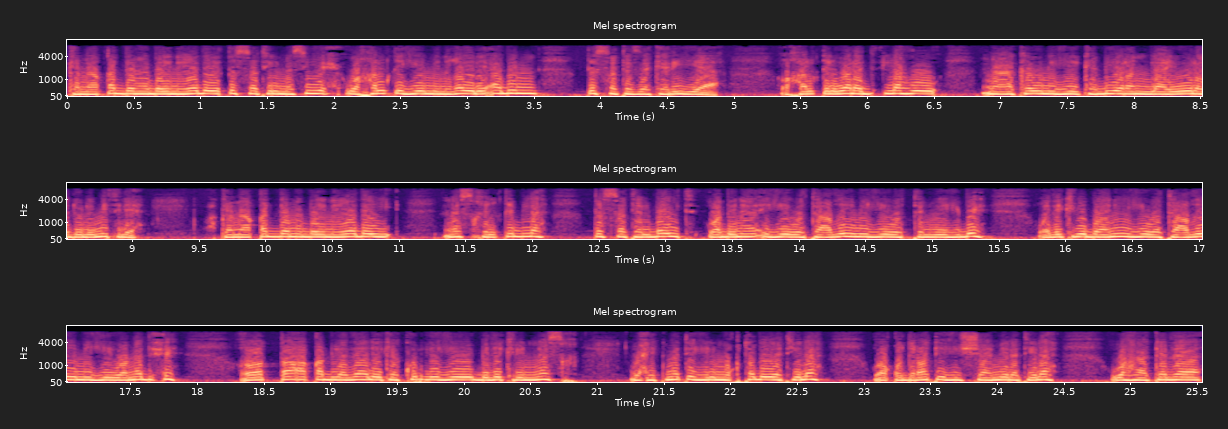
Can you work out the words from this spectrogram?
كما قدم بين يدي قصة المسيح وخلقه من غير أب قصة زكريا. وخلق الولد له مع كونه كبيرا لا يولد لمثله وكما قدم بين يدي نسخ القبلة قصة البيت وبنائه وتعظيمه والتنويه به وذكر بانيه وتعظيمه ومدحه ووطأ قبل ذلك كله بذكر النسخ وحكمته المقتضية له وقدرته الشاملة له وهكذا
